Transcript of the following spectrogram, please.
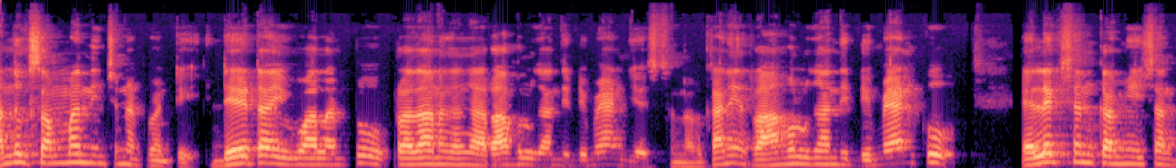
అందుకు సంబంధించినటువంటి డేటా ఇవ్వాలంటూ ప్రధానంగా రాహుల్ గాంధీ డిమాండ్ చేస్తున్నారు. కానీ రాహుల్ గాంధీ డిమాండ్కు ఎలక్షన్ కమిషన్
